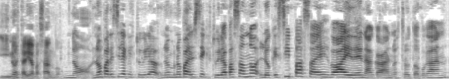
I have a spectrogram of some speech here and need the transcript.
Y no estaría pasando. No, no pareciera que estuviera, no, no parece que estuviera pasando. Lo que sí pasa es Biden, acá nuestro Top Gun,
